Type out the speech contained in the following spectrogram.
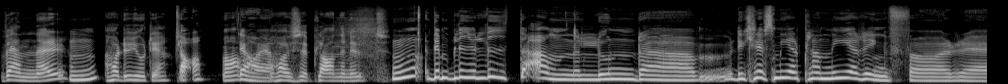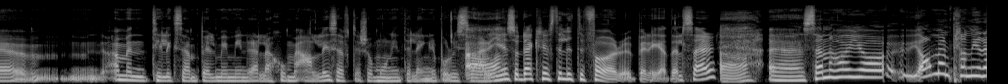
vänner. Har du gjort det? Mm. Ja, det har jag. Hur ser planen ut? Mm, det blir ju lite annorlunda. Det krävs mer planering för eh, ja, men till exempel med min relation med Alice eftersom hon inte längre bor i Sverige. Ja. Så där krävs det lite förberedelser. Ja. Eh, sen har jag, ja men planera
